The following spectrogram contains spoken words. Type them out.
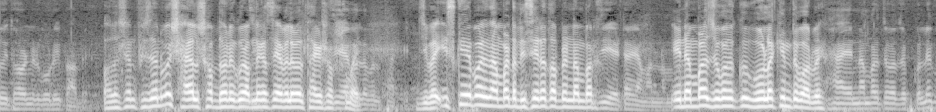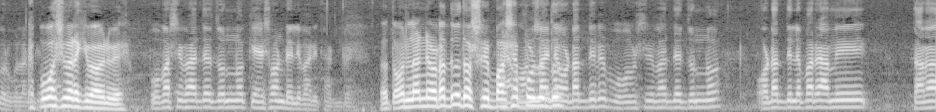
দুই ধরনের গরুই পাবে। হলস্টান ফিজন সব ধরনের করে আপনার কাছে অ্যাভেলেবেল থাকে অ্যাভেলেবল থাকে। জি ভাই স্ক্রিনে পরে নাম্বারটা দিছে এটা তো আপনার নাম্বার। জি এটাই আমার নাম্বার। এই নাম্বারে যোগাযোগ করে গোলা কিনতে পারবে। হ্যাঁ এই নাম্বার যোগাযোগ করলে গরুগুলো প্রবাসী ভাড়া কীভাবে নেবে? প্রবাসী ভাইদের জন্য ক্যাশ অন ডেলিভারি থাকবে। তো অনলাইনে অর্ডার দেবে দর্শকের বাসা পর্যন্ত। অর্ডার দেবে প্রবাসী ভাইদের জন্য অর্ডার দিলে পারে আমি তারা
